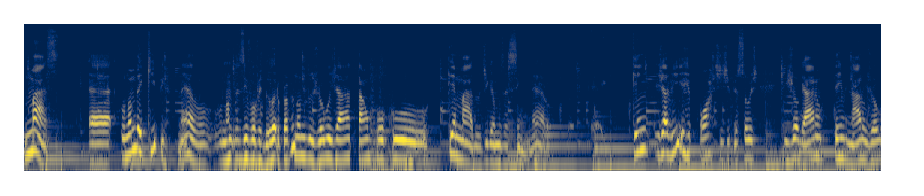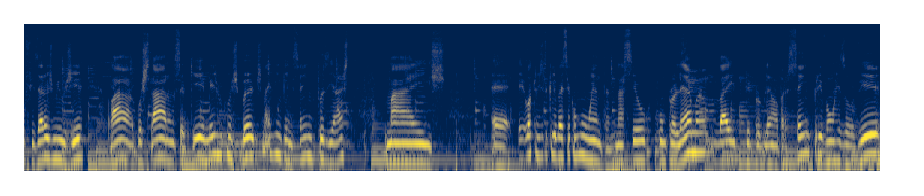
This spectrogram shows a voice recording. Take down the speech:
Mas é, o nome da equipe, né, o, o, nome do desenvolvedor, o próprio nome do jogo já está um pouco queimado, digamos assim. Né? É, quem já vi reportes de pessoas que jogaram, terminaram o jogo, fizeram os 1000G lá, gostaram, não sei o que, mesmo com os bugs, mas enfim, sem entusiasta. Mas é, eu acredito que ele vai ser como um Enta. Nasceu com um problema, vai ter problema para sempre, vão resolver.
